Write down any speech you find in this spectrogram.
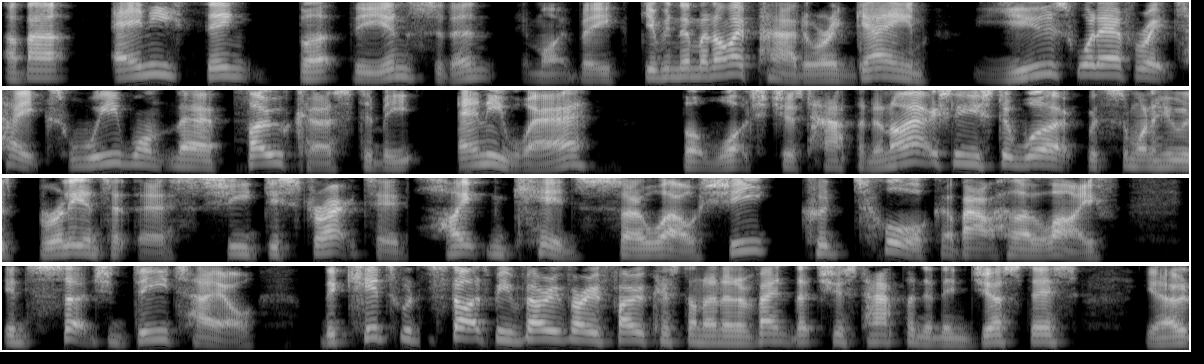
about anything but the incident. It might be giving them an iPad or a game. Use whatever it takes. We want their focus to be anywhere but what's just happened. And I actually used to work with someone who was brilliant at this. She distracted heightened kids so well. She could talk about her life in such detail. The kids would start to be very, very focused on an event that just happened, an injustice. You know,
